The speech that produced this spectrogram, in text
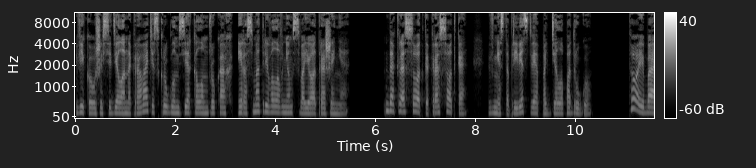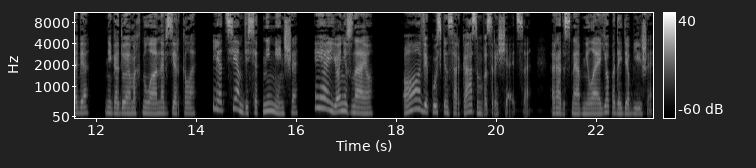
Вика уже сидела на кровати с круглым зеркалом в руках и рассматривала в нем свое отражение. «Да красотка, красотка!» Вместо приветствия поддела подругу. «Той бабе!» — негодуя махнула она в зеркало. «Лет семьдесят, не меньше. Я ее не знаю». «О, Викуськин сарказм возвращается!» Радостно обняла ее, подойдя ближе.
